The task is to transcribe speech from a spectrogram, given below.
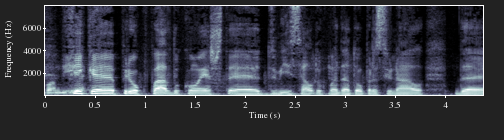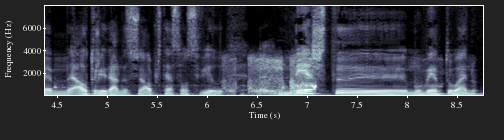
Bom dia. Fica preocupado com esta demissão do comandante operacional da Autoridade Nacional de Proteção Civil neste momento do ano?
